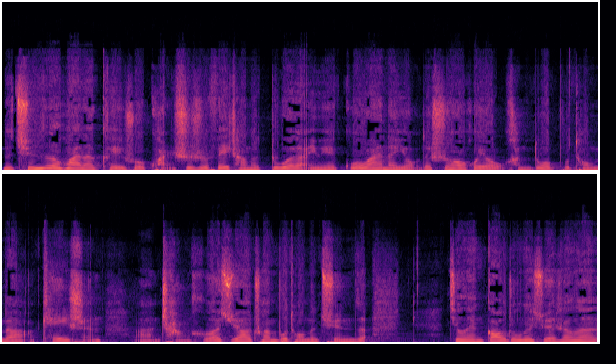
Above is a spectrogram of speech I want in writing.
那裙子的话呢，可以说款式是非常的多的，因为国外呢有的时候会有很多不同的 occasion 啊、呃、场合需要穿不同的裙子。 就连高中的学生呢，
